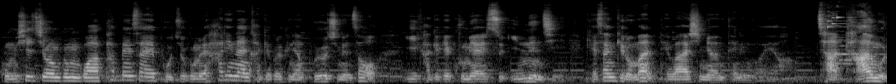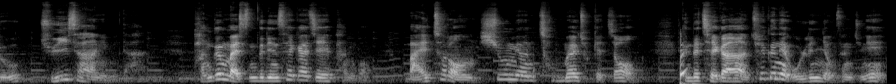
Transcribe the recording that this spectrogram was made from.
공시지원금과 판매사의 보조금을 할인한 가격을 그냥 보여주면서 이 가격에 구매할 수 있는지 계산기로만 대화하시면 되는 거예요. 자, 다음으로 주의사항입니다. 방금 말씀드린 세 가지의 방법. 말처럼 쉬우면 정말 좋겠죠? 근데 제가 최근에 올린 영상 중에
